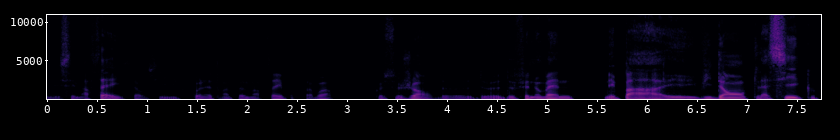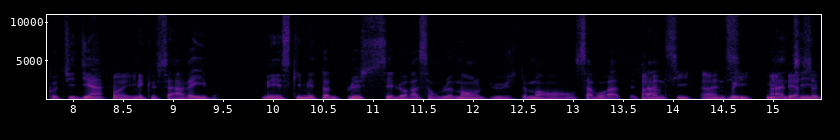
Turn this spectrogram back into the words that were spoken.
mais c'est Marseille, ça aussi. Il faut connaître un peu Marseille pour savoir que ce genre de, de, phénomène n'est pas évident, classique, quotidien, mais que ça arrive. Mais ce qui m'étonne plus, c'est le rassemblement justement en Savoie, c'est ça? À Annecy, à Annecy, personnes.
